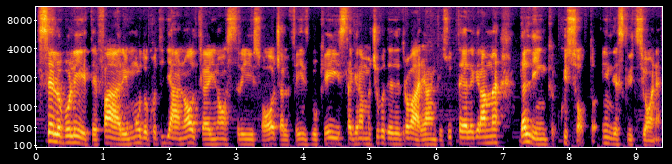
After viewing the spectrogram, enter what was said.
Se lo volete fare in modo quotidiano, oltre ai nostri social, Facebook e Instagram, ci potete trovare anche su Telegram dal link qui sotto in descrizione.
